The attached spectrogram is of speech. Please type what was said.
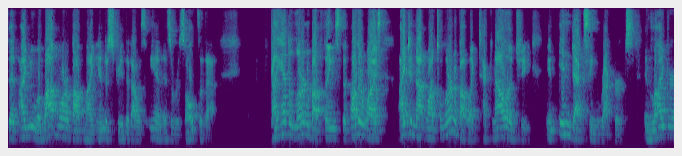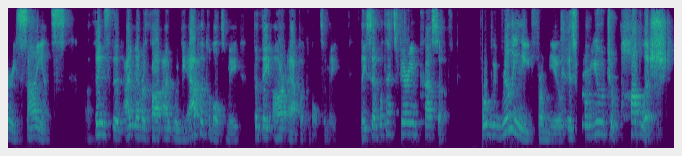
that I knew a lot more about my industry that I was in as a result of that. I had to learn about things that otherwise I did not want to learn about, like technology, in indexing records, in library science, uh, things that I never thought I would be applicable to me, but they are applicable to me. They said, Well, that's very impressive. What we really need from you is from you to publish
